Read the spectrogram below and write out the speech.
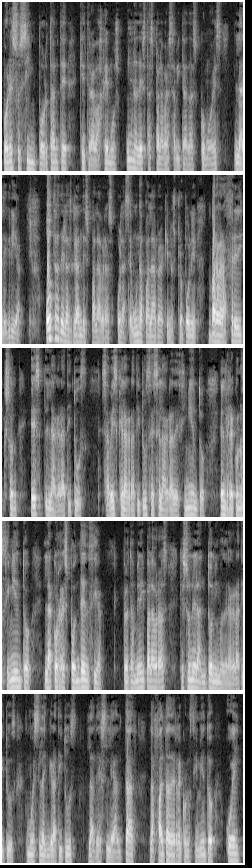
Por eso es importante que trabajemos una de estas palabras habitadas como es la alegría. Otra de las grandes palabras o la segunda palabra que nos propone Bárbara Fredrickson es la gratitud. Sabéis que la gratitud es el agradecimiento, el reconocimiento, la correspondencia, pero también hay palabras que son el antónimo de la gratitud, como es la ingratitud, la deslealtad, la falta de reconocimiento o el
